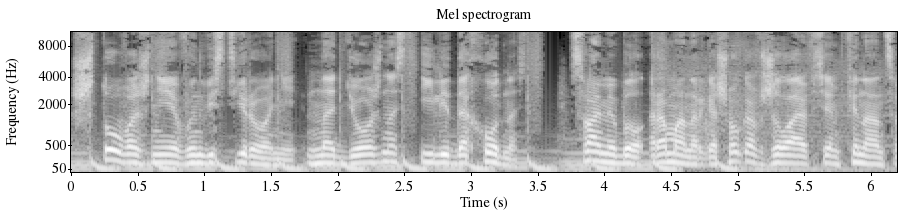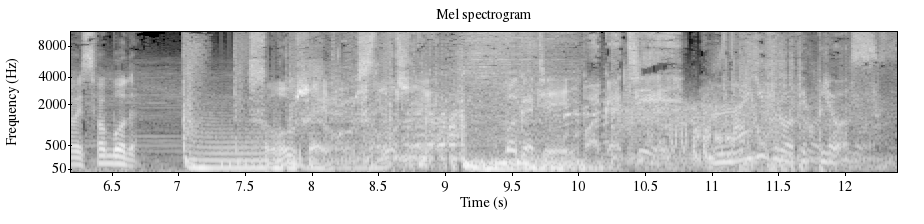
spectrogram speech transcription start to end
что важнее в инвестировании – надежность или доходность. С вами был Роман Аргашоков. Желаю всем финансовой свободы. Слушай, слушай, богатей, богатей. На Европе плюс.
